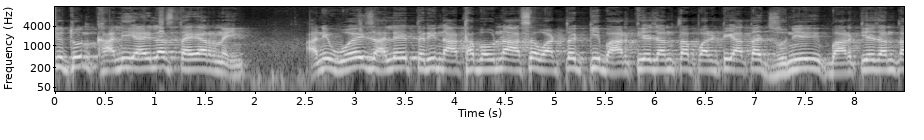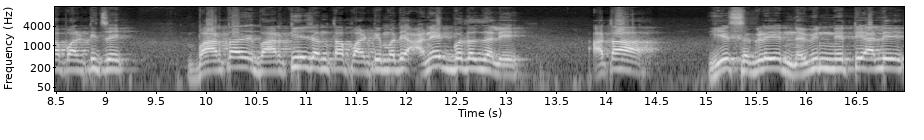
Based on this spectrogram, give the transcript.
तिथून खाली यायलाच तयार नाही. आणि वय झाले तरी नाथाभाऊंना असं वाटतं की भारतीय जनता पार्टी आता जुनी भारतीय जनता पार्टीचे आहे. भारता भारतीय जनता पार्टीमध्ये अनेक बदल झाले. आता हे सगळे नवीन नेते आले.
